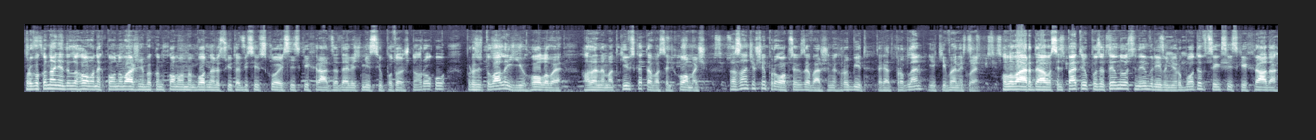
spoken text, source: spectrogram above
Про виконання делегованих повноважень виконкомами Боднарівської та Вісівської сільських рад за 9 місяців поточного року прозвітували їх голови Галина Матківська та Василь Хомич, зазначивши про обсяг завершених робіт та ряд проблем, які виникли. Голова РДА Василь Петрів позитивно оцінив рівень роботи в цих сільських радах,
